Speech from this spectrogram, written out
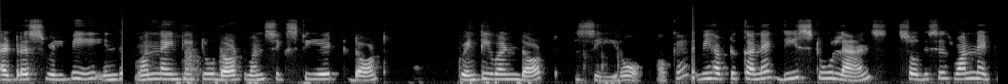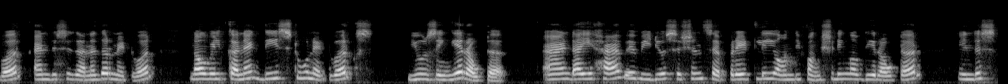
address will be in 192.168.21.0 okay? We have to connect these two LANs. So this is one network and this is another network. Now we'll connect these two networks using a router and I have a video session separately on the functioning of the router in this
